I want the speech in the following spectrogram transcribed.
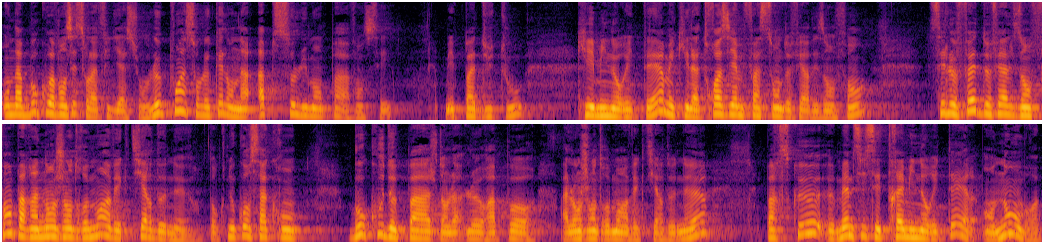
on a beaucoup avancé sur la filiation. Le point sur lequel on n'a absolument pas avancé, mais pas du tout, qui est minoritaire, mais qui est la troisième façon de faire des enfants, c'est le fait de faire des enfants par un engendrement avec tiers d'honneur. Donc nous consacrons beaucoup de pages dans le rapport à l'engendrement avec tiers d'honneur, parce que euh, même si c'est très minoritaire en nombre,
